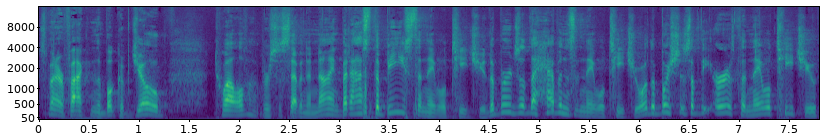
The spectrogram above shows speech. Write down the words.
As a matter of fact, in the book of Job, 12, verses 7 to 9. But ask the beasts, and they will teach you, the birds of the heavens, and they will teach you, or the bushes of the earth, and they will teach you,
